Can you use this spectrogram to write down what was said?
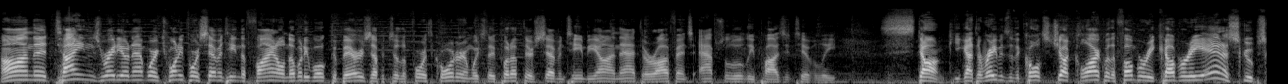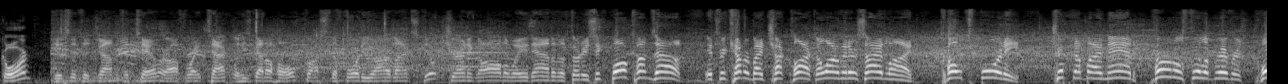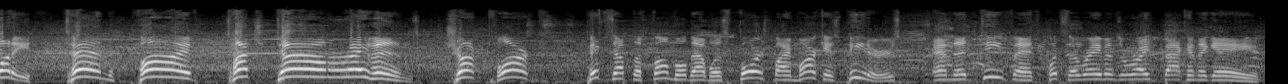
On the Titans radio network, 24 17, the final. Nobody woke the Bears up until the fourth quarter, in which they put up their 17. Beyond that, their offense absolutely positively stunk. You got the Ravens and the Colts. Chuck Clark with a fumble recovery and a scoop score. Gives it to Jonathan Taylor off right tackle. He's got a hole across the 40 yard line, still churning all the way down to the 36. Ball comes out. It's recovered by Chuck Clark along the near sideline. Colts 40. Tripped up by man. Hurdles Philip Rivers 20. 10 5. Touchdown, Ravens. Chuck Clark picks up the fumble that was forced by Marcus Peters, and the defense puts the Ravens right back in the game.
